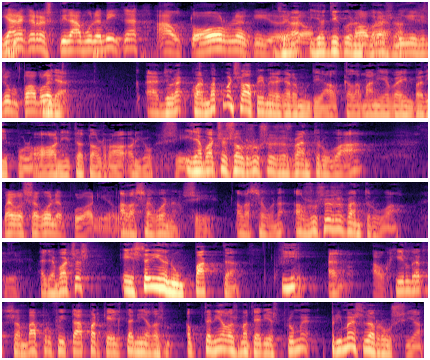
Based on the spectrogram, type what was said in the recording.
I ara que respirava una mica, au, torna aquí. Jo, allò. jo et dic una pobre. cosa. Vull dir, és un poble... Mira, eh, durant, quan va començar la Primera Guerra Mundial, que Alemanya va invadir Polònia i tot el rotllo, Sí. i llavors els russos es van trobar Bueno, la segona Polònia. a la segona. Sí. A la segona. Els russos es van trobar. Sí. Llavors, ells tenien un pacte i el, el Hitler se'n va aprofitar perquè ell tenia les, obtenia les matèries prime- primes de Rússia.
